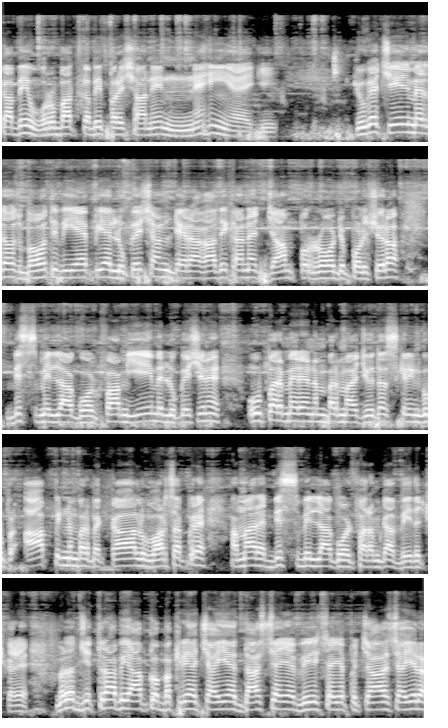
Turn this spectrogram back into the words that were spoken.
کبھی غربت، کبھی پریشانی نہیں آئے گی۔ کیونکہ چیز میرے دوست بہت وی آئی پی ہے لوکیشن ڈیرا غادی خان ہے، جامپور روڈ پولشورا بسم اللہ گوڈ فارم، یہ میری لوکیشن ہے۔ اوپر میرے نمبر موجود ہے اسکرین کے اوپر آپ ان نمبر پہ کال واٹس اپ کریں۔ ہمارے بسم اللہ گوڈ فارم کا وزٹ کریں۔ مطلب جتنا بھی آپ کو بکریاں چاہیے، دس چاہیے، بیس چاہیے، پچاس چاہیے نا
